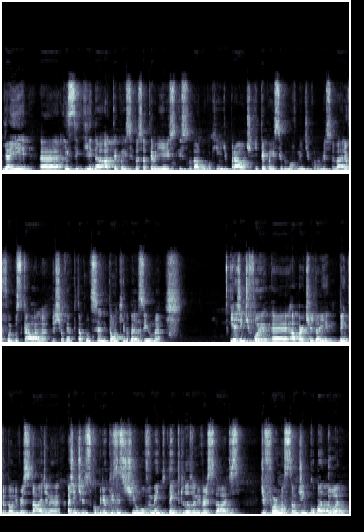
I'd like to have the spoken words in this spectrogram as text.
E aí, é, em seguida a ter conhecido essa teoria, estudado um pouquinho de Prout e ter conhecido o movimento de economia solidária, eu fui buscar, olha, deixa eu ver o que está acontecendo então aqui no Brasil, né? E a gente foi, é, a partir daí, dentro da universidade, né, a gente descobriu que existia um movimento dentro das universidades de formação de incubadora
